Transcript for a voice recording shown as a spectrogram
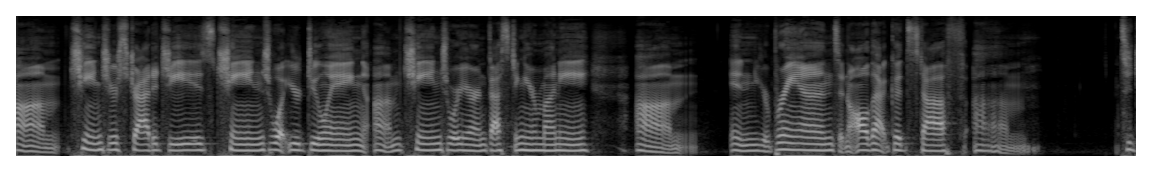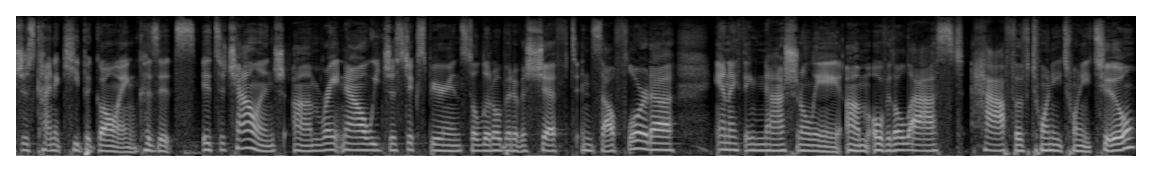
um, change your strategies, change what you're doing, um, change where you're investing your money um, in your brand and all that good stuff. Um, to just kind of keep it going because it's it's a challenge. Um, right now, we just experienced a little bit of a shift in South Florida, and I think nationally um, over the last half of 2022.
